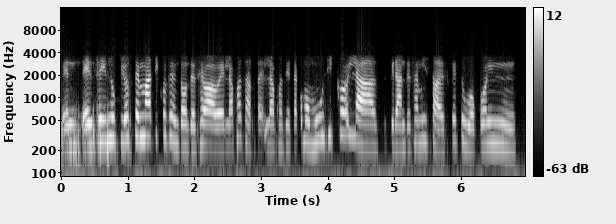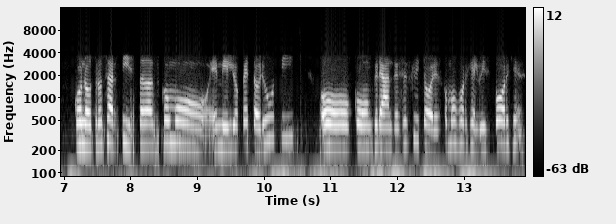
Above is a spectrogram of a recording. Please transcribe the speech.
en, seis núcleos temáticos en donde se va a ver la faceta, la faceta como músico, las grandes amistades que tuvo con, con otros artistas como Emilio Petoruti o con grandes escritores como Jorge Luis Borges,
